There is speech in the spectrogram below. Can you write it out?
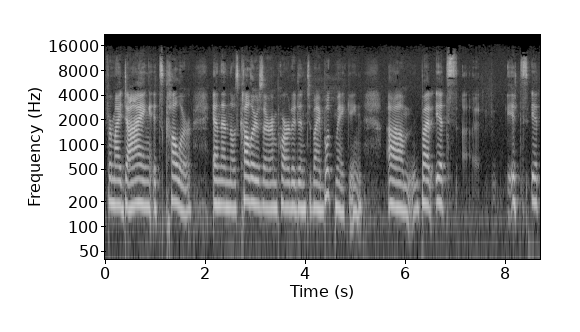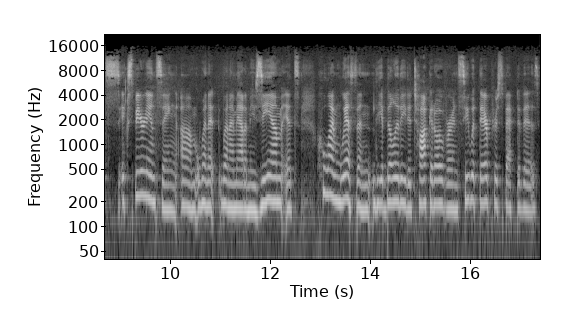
For my dyeing, it's color, and then those colors are imparted into my bookmaking. Um, but it's it's it's experiencing um, when it when I'm at a museum. It's who I'm with and the ability to talk it over and see what their perspective is,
